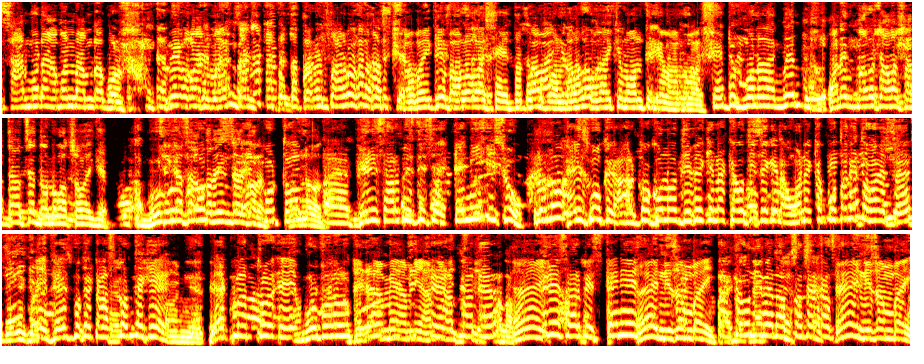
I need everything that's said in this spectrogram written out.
স্যার মনে আমার নামটা বলবে। সবাইকে ভালোবাসে সবাইকে মন থেকে ভালোবাসে। সেটুকু মনে রাখবেন। অনেক মানুষ আমার সাথে আছে ধন্যবাদ সবাইকে। ঠিক আছে আপনারা এনজয় করেন। ফ্রি সার্ভিস দিছে। এনি ইস্যু ফেসবুকে আর কখনো দিবে কিনা কেউ দিছে কিনা? অনেকে প্রতারিত হয়েছে। এই ফেসবুকে কাজ করতে গিয়ে একমাত্র এই এটা আমি- আমি- আপনাদের। ফ্রি সার্ভিস এনি এই নিজাম ভাই। টাকাও নেবেন আপনাদের কাছে। এই নিজাম ভাই।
